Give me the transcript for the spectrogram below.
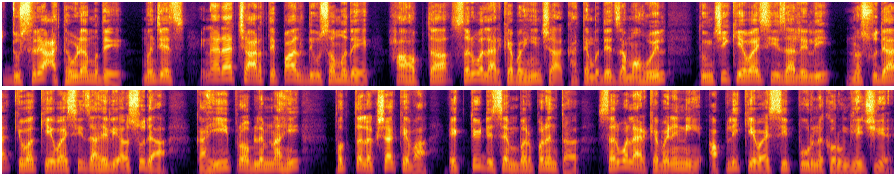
दुसऱ्या आठवड्यामध्ये म्हणजेच येणाऱ्या चार ते पाच दिवसामध्ये हा हप्ता सर्व लाडक्या बहिणींच्या खात्यामध्ये जमा होईल. तुमची केवायसी झालेली नसू द्या किंवा केवायसी झालेली असू द्या काहीही प्रॉब्लेम नाही. फक्त लक्षात ठेवा एकतीस डिसेंबरपर्यंत सर्व लाडक्या बहिणींनी आपली केवायसी पूर्ण करून घ्यायची आहे.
